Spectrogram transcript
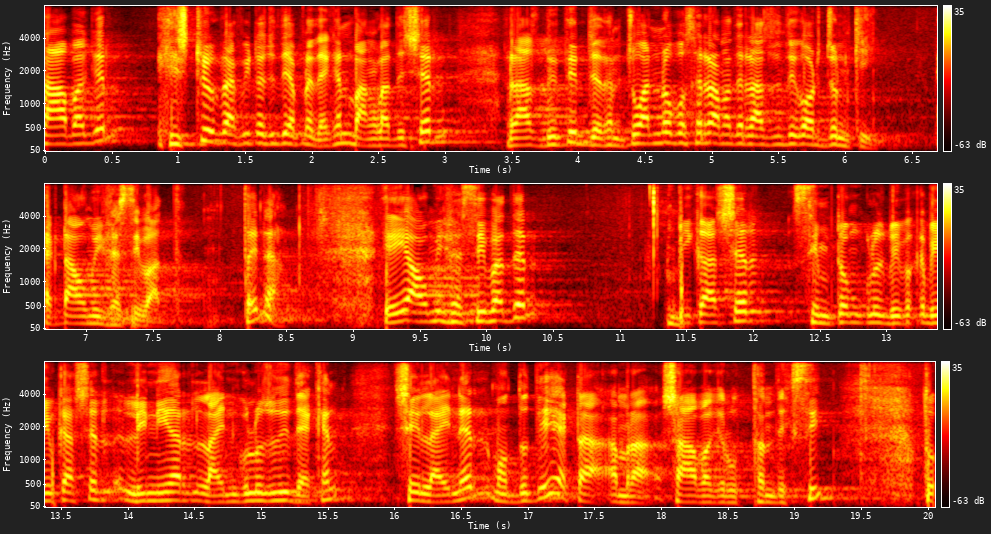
শাহবাগের হিস্ট্রিওগ্রাফিটা যদি আপনি দেখেন, বাংলাদেশের রাজনীতির যে চুয়ান্ন বছরের আমাদের রাজনৈতিক অর্জন কি? একটা আওয়ামী ফ্যাসিবাদ তাই না? এই আওয়ামী ফ্যাসিবাদের বিকাশের সিমটমগুলো বিকাশের লিনিয়ার লাইনগুলো যদি দেখেন, সেই লাইনের মধ্য দিয়ে একটা আমরা শাহবাগের উত্থান দেখছি। তো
